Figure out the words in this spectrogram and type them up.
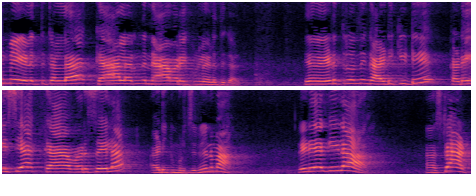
உரிமை எழுத்துக்களில் கேலேருந்து நே வரைக்குள்ள எழுத்துக்கள். இதை எடுத்துகிட்டு வந்து இங்கே அடிக்கிட்டு கடைசியாக கே வரிசையில் அடிக்க முடிச்சிடணும். என்னம்மா? ரெடியாக இருக்கீங்களா? ஸ்டார்ட்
